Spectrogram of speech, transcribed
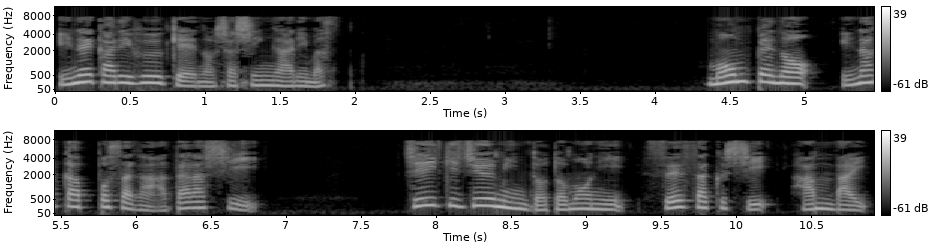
稲刈り風景の写真があります。モンペの田舎っぽさが新しい。地域住民と共に制作し販売。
